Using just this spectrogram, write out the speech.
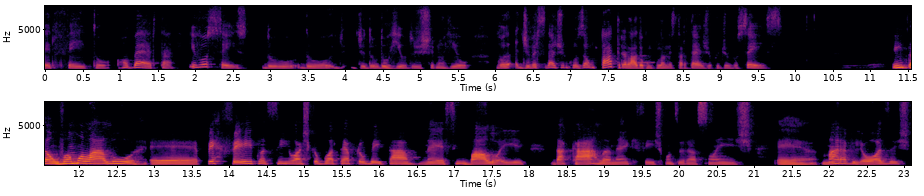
Perfeito. Roberta, e vocês do, do, de, do, do Rio, do Destino Rio? Diversidade e inclusão está atrelada com o plano estratégico de vocês? Então, vamos lá, Lu. É, perfeito, assim, eu acho que eu vou até aproveitar né, esse embalo aí da Carla, né, que fez considerações é, maravilhosas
